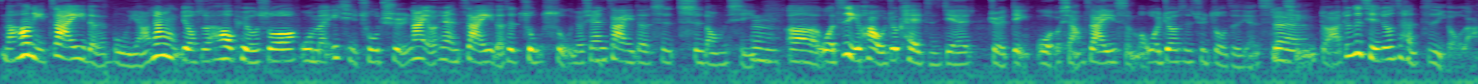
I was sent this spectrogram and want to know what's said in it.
然后你在意的也不一样，像有时候比如说我们一起出去，那有些人在意的是住宿，有些人在意的是吃东西，嗯，呃，我自己的话，我就可以直接决定我想在意什么，我就是去做这件事情，对，对啊，就是。其实就是很自由啦，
